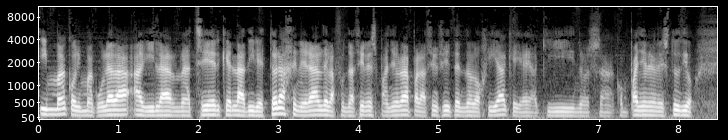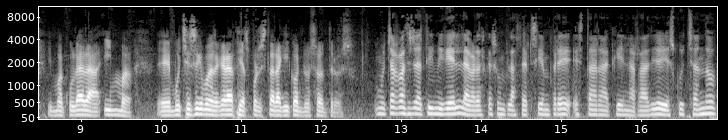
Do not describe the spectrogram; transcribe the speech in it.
Inma, con Inmaculada Aguilar Nacher, que es la directora general de la Fundación Española para Ciencia y Tecnología, que aquí nos acompaña en el estudio. Inmaculada, Inma, eh, muchísimas gracias por estar aquí con nosotros. Muchas gracias a ti, Miguel. La verdad es que es un placer siempre estar aquí en la radio y escuchando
